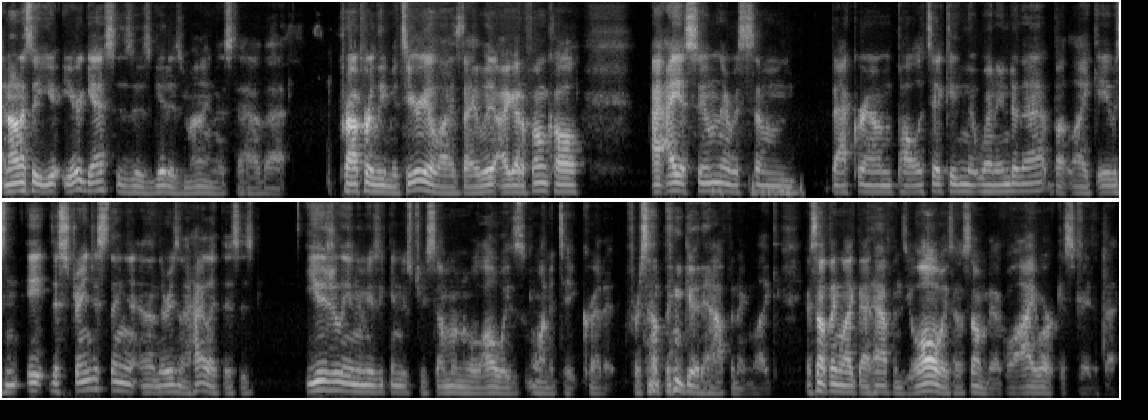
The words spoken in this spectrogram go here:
and honestly your, your guess is as good as mine as to how that properly materialized. I li- i got a phone call. I, I assume there was some background politicking that went into that, but like it was it, the strangest thing, and the reason I highlight this is usually in the music industry, someone will always want to take credit for something good happening. Like if something like that happens, you'll always have someone be like, "Well, I orchestrated that."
